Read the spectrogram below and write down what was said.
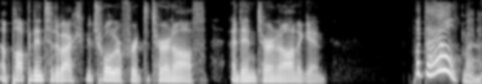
and pop it into the back of the controller for it to turn off and then turn it on again. What the hell? Man.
